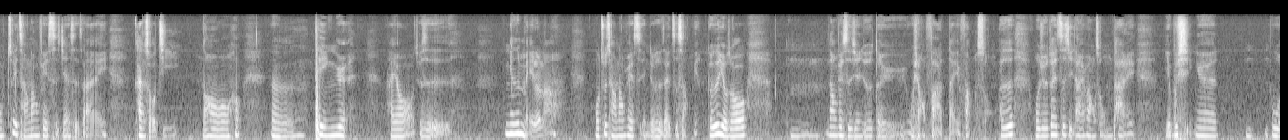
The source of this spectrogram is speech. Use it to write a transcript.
我最常浪费时间是在看手机，然后嗯听音乐，还有就是应该是没了啦。我最常浪费时间就是在这上面，可是有时候嗯浪费时间就是等于我想发呆放松，可是我觉得对自己太放松太也不行，因为嗯我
